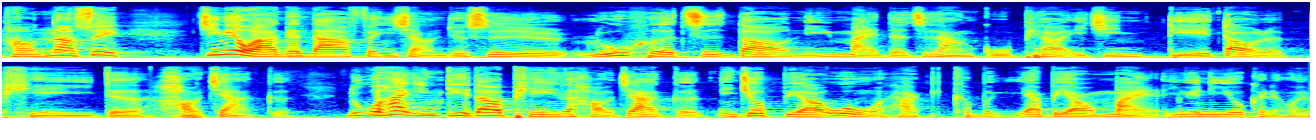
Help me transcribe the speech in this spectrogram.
好，那所以今天我要跟大家分享，就是如何知道你买的这张股票已经跌到了便宜的好价格。如果它已经跌到便宜的好价格，你就不要问我它可不要不要卖了，因为你有可能会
